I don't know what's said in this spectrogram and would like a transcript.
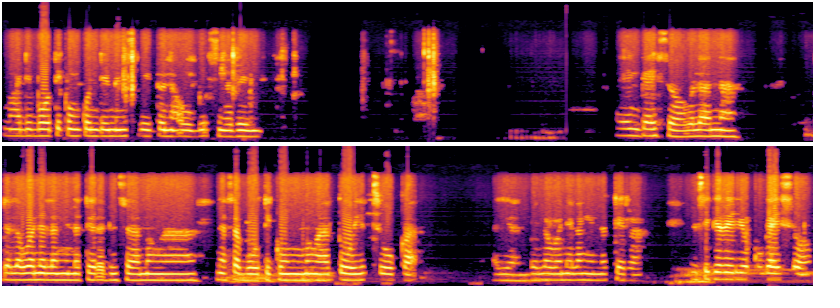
Mga debote kong condiments dito na ubos na rin. Ayan guys, oh, wala na. Dalawa na lang yung natira dun sa mga nasa bote kong mga toyo at suka. Ayan, dalawa na lang yung natira. Yung sigarilyo ko guys, oh.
